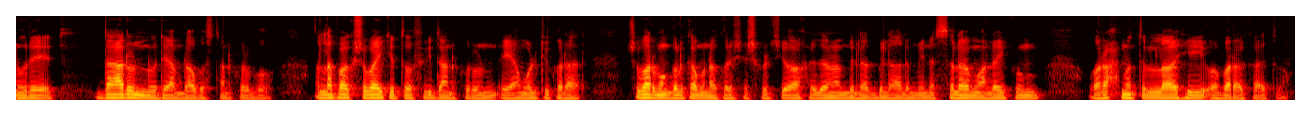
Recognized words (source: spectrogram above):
নূরে দারুণ নূরে আমরা অবস্থান করব। আল্লাহ পাক সবাইকে তৌফিক দান করুন এই আমলটি করার। সবার মঙ্গল কামনা করে শেষ করছি। আখরদান আলহামদুলিল্লাহ আলমিন। আসসালামু আলাইকুম ওরহমতুল্লাহি ওবরাকাতু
